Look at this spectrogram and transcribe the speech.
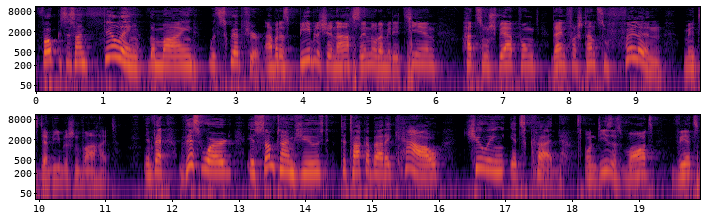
focuses on filling the mind with Scripture. Aber das biblische Nachsinnen oder Meditieren hat zum Schwerpunkt, deinen Verstand zu füllen mit der biblischen Wahrheit. In fact, this word is sometimes used to talk about a cow chewing its cud. Und dieses Wort wird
